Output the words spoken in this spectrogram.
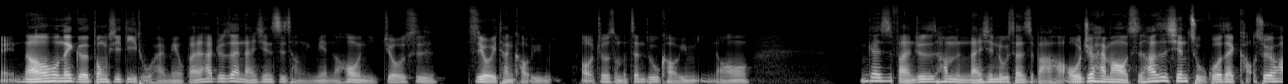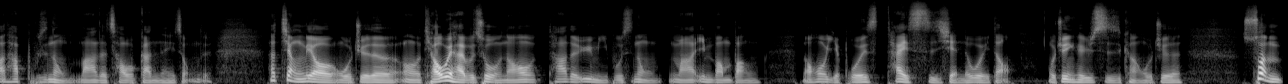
哎，然后那个东西地图还没有，反正它就在南新市场里面。然后你就是。只有一摊烤玉米哦，就是什么珍珠烤玉米，然后应该是反正就是他们南新路三十八号，我觉得还蛮好吃。它是先煮过再烤，所以的话它不是那种妈的超干那种的。它酱料我觉得哦调味还不错，然后它的玉米不是那种妈硬邦邦，然后也不会太死咸的味道。我觉得你可以去试试看，我觉得算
